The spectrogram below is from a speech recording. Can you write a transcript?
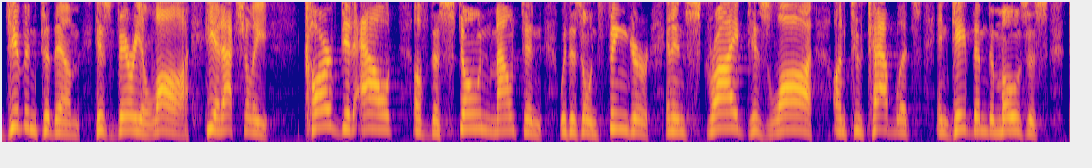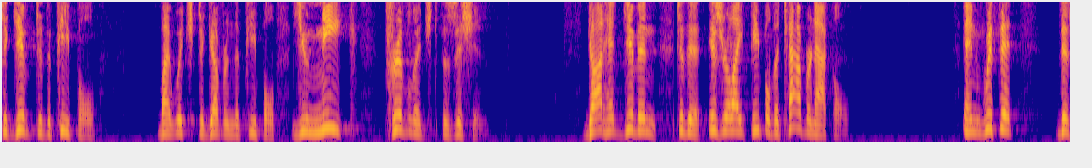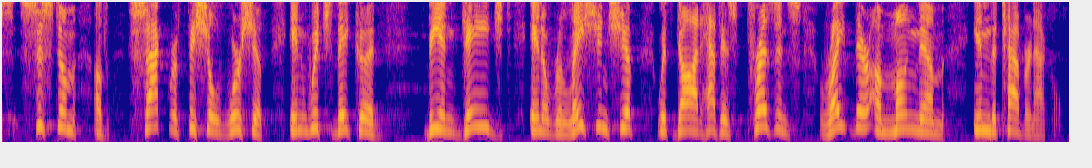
given to them his very law. He had actually carved it out of the stone mountain with his own finger and inscribed his law on two tablets and gave them to Moses to give to the people by which to govern the people. Unique, privileged position. God had given to the Israelite people the tabernacle. And with it, this system of sacrificial worship in which they could be engaged in a relationship with God, have His presence right there among them in the tabernacle.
